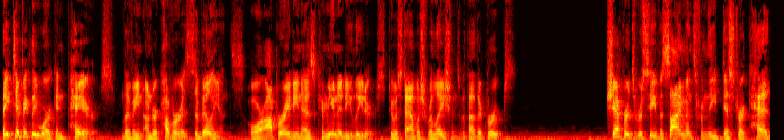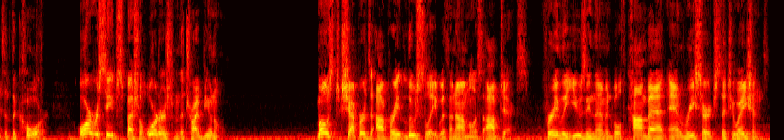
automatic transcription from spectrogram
They typically work in pairs, living undercover as civilians, or operating as community leaders to establish relations with other groups. Shepherds receive assignments from the district heads of the Corps, or receive special orders from the Tribunal. Most Shepherds operate loosely with anomalous objects, freely using them in both combat and research situations,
